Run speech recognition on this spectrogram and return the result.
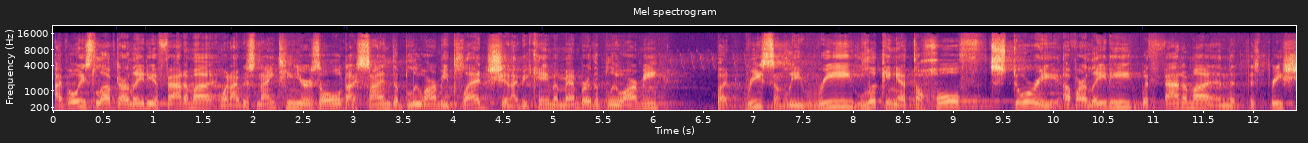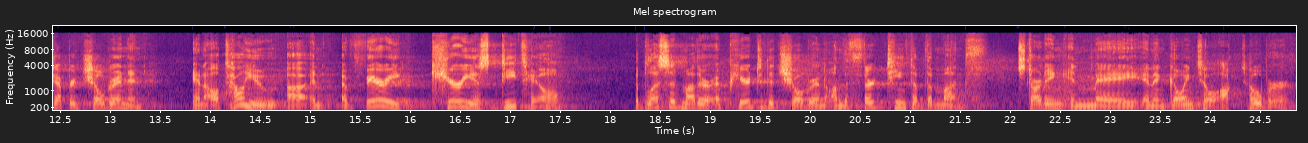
I've always loved Our Lady of Fatima. When I was 19 years old, I signed the Blue Army Pledge and I became a member of the Blue Army but recently re looking at the whole story of Our Lady with Fatima and the, the three shepherd children. And, and I'll tell you uh, an, a very curious detail. The Blessed Mother appeared to the children on the 13th of the month, starting in May and then going till October.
